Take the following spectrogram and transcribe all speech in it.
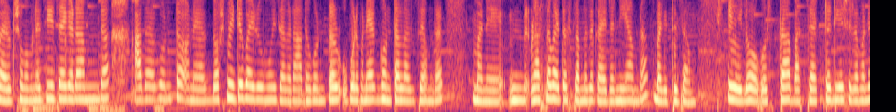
বাইরের সময় মানে যে জায়গাটা আমরা আধা ঘণ্টা মানে দশ মিনিটের বাইরে ওই জায়গাটা আধা ঘণ্টার উপরে মানে এক ঘণ্টা লাগছে আমরা। মানে রাস্তা পাইতে আসলাম না যে গাড়িটা নিয়ে আমরা বাড়িতে যাম। এই হইল অবস্থা, বাচ্চা একটা নিয়ে সেটা মানে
